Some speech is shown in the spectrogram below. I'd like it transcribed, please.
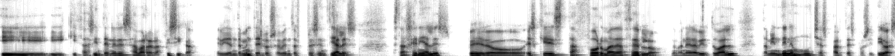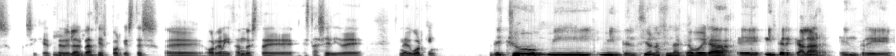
y, quizás sin tener esa barrera física. Evidentemente, los eventos presenciales están geniales, pero es que esta forma de hacerlo de manera virtual también tiene muchas partes positivas. Así que te doy las gracias porque estés eh, organizando este, esta serie de networking. De hecho, mi, intención al fin y al cabo era eh, intercalar entre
